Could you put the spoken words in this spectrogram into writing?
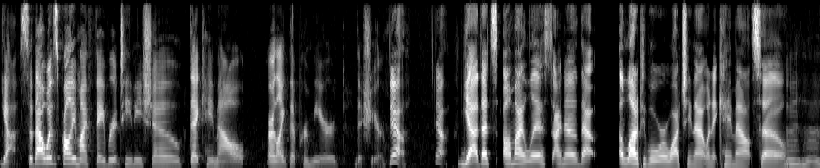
Yeah, so that was probably my favorite TV show that came out or like that premiered this year. yeah yeah yeah that's on my list i know that a lot of people were watching that when it came out so Mm-hmm.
